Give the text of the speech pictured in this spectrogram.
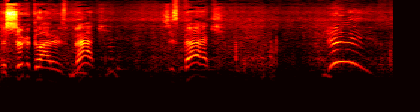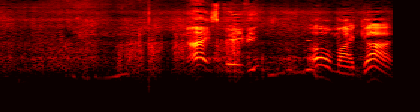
The sugar glider is back. She's back. nice, baby. Oh my God.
